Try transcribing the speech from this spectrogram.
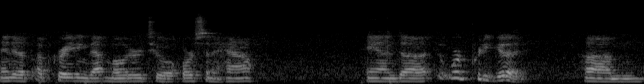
I ended up upgrading that motor to a horse and a half. And uh, it worked pretty good. Um,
